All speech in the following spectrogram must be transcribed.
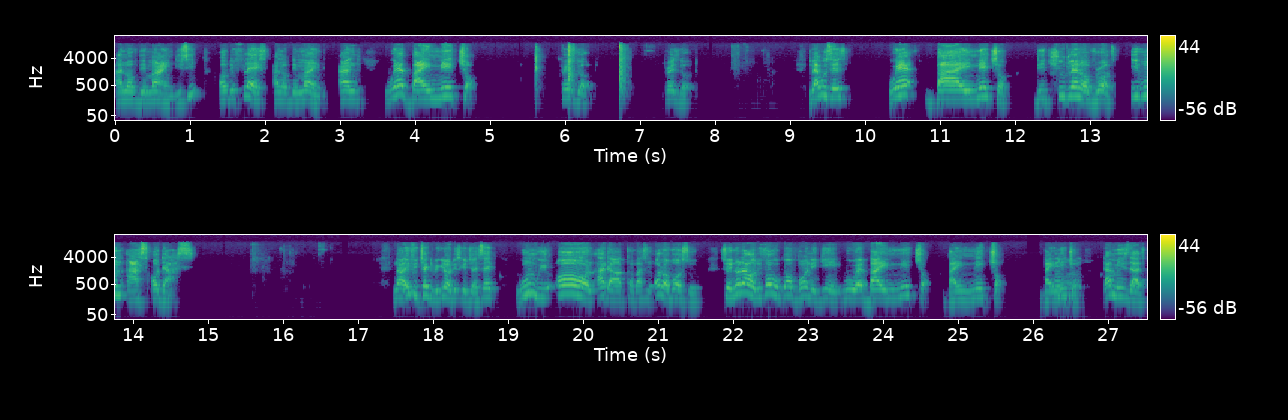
and of the mind. You see, of the flesh and of the mind, and where by nature, praise God, praise God. The Bible says, where by nature the children of wrath, even as others. Now, if you check the beginning of this scripture, it said, whom we all had our conversation, all of us. So, so in other words, before we got born again, we were by nature, by nature, by Mhm. nature. That means that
